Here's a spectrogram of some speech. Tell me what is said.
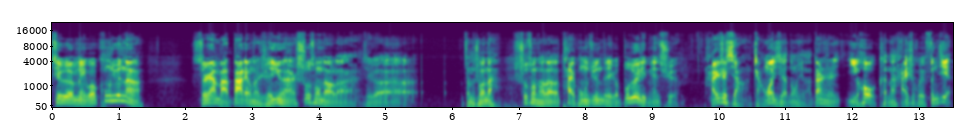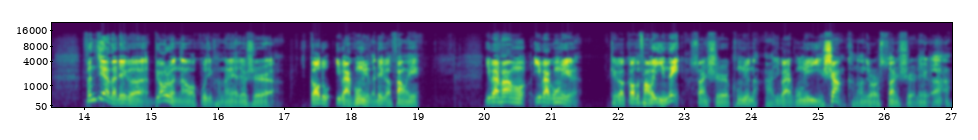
这个美国空军呢？虽然把大量的人员输送到了这个怎么说呢？输送到了太空军这个部队里面去，还是想掌握一些东西的。但是以后可能还是会分界，分界的这个标准呢，我估计可能也就是高度一百公里的这个范围，一百范一百公里这个高度范围以内算是空军的啊，一百公里以上可能就是算是这个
